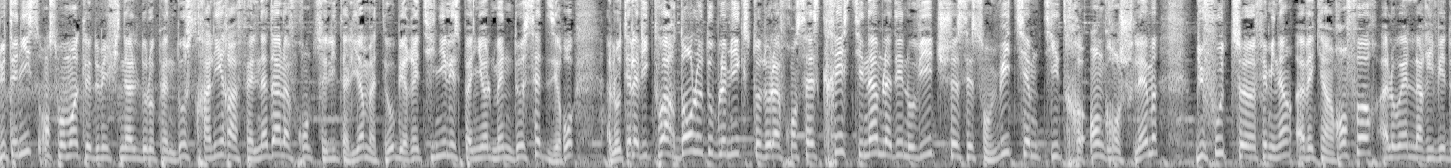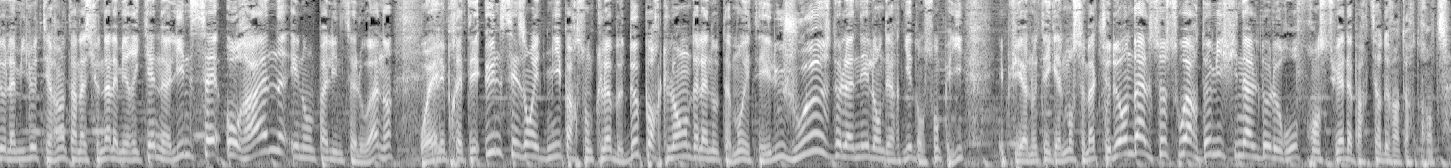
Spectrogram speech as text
Du tennis, en ce moment avec les demi-finales de l'Open d'Australie, Rafael Nadal affronte l'Italien Matteo Berrettini, l'Espagnol mène 2-7-0. À noter la victoire dans le double mixte de la Française Kristina Mladenovic, c'est son huitième titre en Grand Chelem. Du foot euh, féminin avec un renfort à l'OL, l'arrivée de la milieu terrain internationale américaine Lindsay Oran et non pas Lindsay Lohan. hein. Ouais. Elle est prêtée une saison et demie par son club de Portland. Elle a notamment été élue de l'année l'an dernier dans son pays. Et puis à noter également ce match de handball ce soir, demi-finale de l'Euro, France-Suède à partir de 20h30.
